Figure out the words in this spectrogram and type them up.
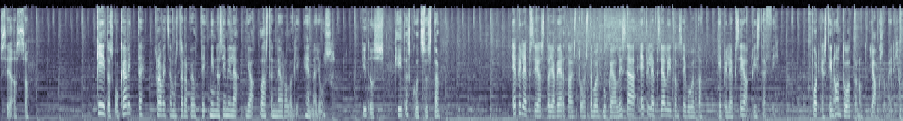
seassa. Kiitos kun kävitte, ravitsemusterapeutti Minna Similä ja lastenneurologi Henna Jonsson. Kiitos. Kiitos kutsusta. Epilepsiasta ja vertaistuosta voit lukea lisää Epilepsialiiton sivuilta epilepsia.fi. Podcastin on tuottanut Jaksomedia.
